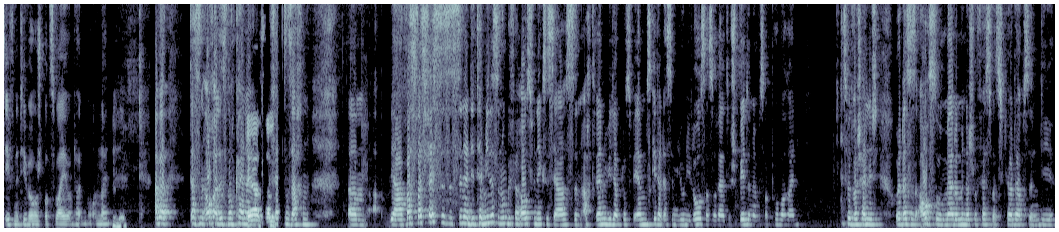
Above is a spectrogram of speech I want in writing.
definitiv Eurosport 2 und halt nur online. Mhm. Aber das sind auch alles noch keine ja, festen Sachen. Ähm, ja, was, was fest ist, es sind ja die Termine sind ungefähr raus für nächstes Jahr. Es sind acht Rennen wieder plus WM. Es geht halt erst im Juni los, also relativ spät und dann bis Oktober rein. Es wird wahrscheinlich, oder das ist auch so mehr oder minder schon fest, was ich gehört habe, sind die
